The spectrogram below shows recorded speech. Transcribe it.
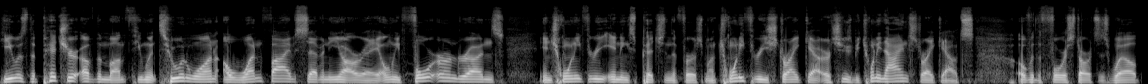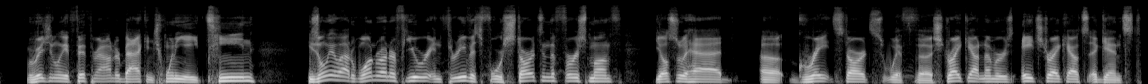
He was the pitcher of the month. He went 2 and 1, a 1.57 ERA, only 4 earned runs in 23 innings pitched in the first month. 23 strikeout or excuse me, 29 strikeouts over the four starts as well. Originally a fifth rounder back in 2018. He's only allowed one run or fewer in 3 of his 4 starts in the first month. He also had uh, great starts with the strikeout numbers, eight strikeouts against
